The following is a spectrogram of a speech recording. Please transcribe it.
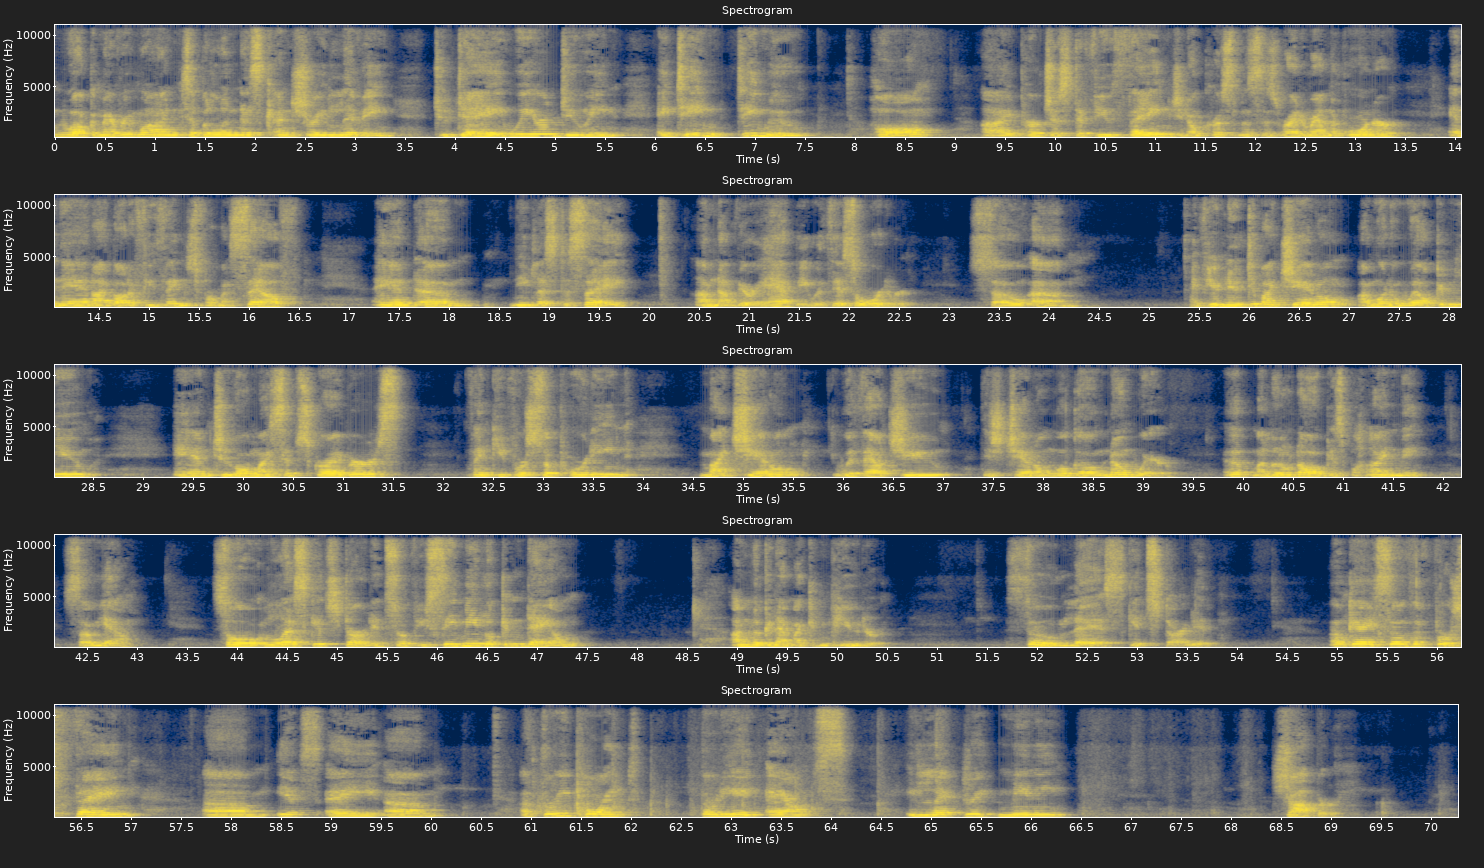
Welcome everyone to Belinda's Country Living. Today we are doing a Temu haul. I purchased a few things. You know, Christmas is right around the corner. And then I bought a few things for myself. And um, needless to say, I'm not very happy with this order. So, um, if you're new to my channel, I want to welcome you. And to all my subscribers, thank you for supporting my channel. Without you, this channel will go nowhere. Oh, my little dog is behind me. So, yeah. So, let's get started. So, if you see me looking down, I'm looking at my computer. So, let's get started. Okay, so the first thing, um, it's a, um, a 3.38 ounce electric mini chopper.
